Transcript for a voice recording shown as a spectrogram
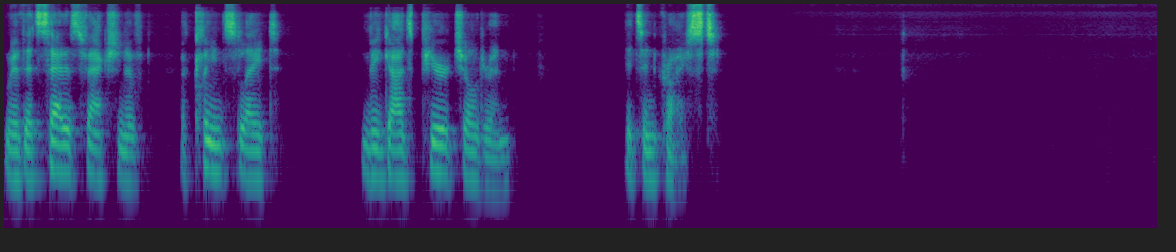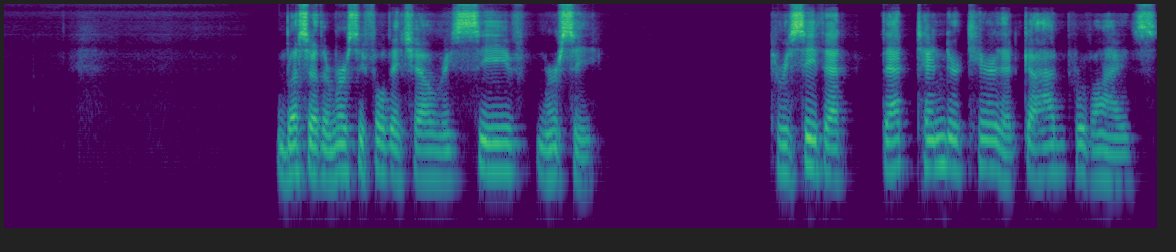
We have that satisfaction of a clean slate, be God's pure children. It's in Christ. Blessed are the merciful, they shall receive mercy. To receive that, that tender care that God provides,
